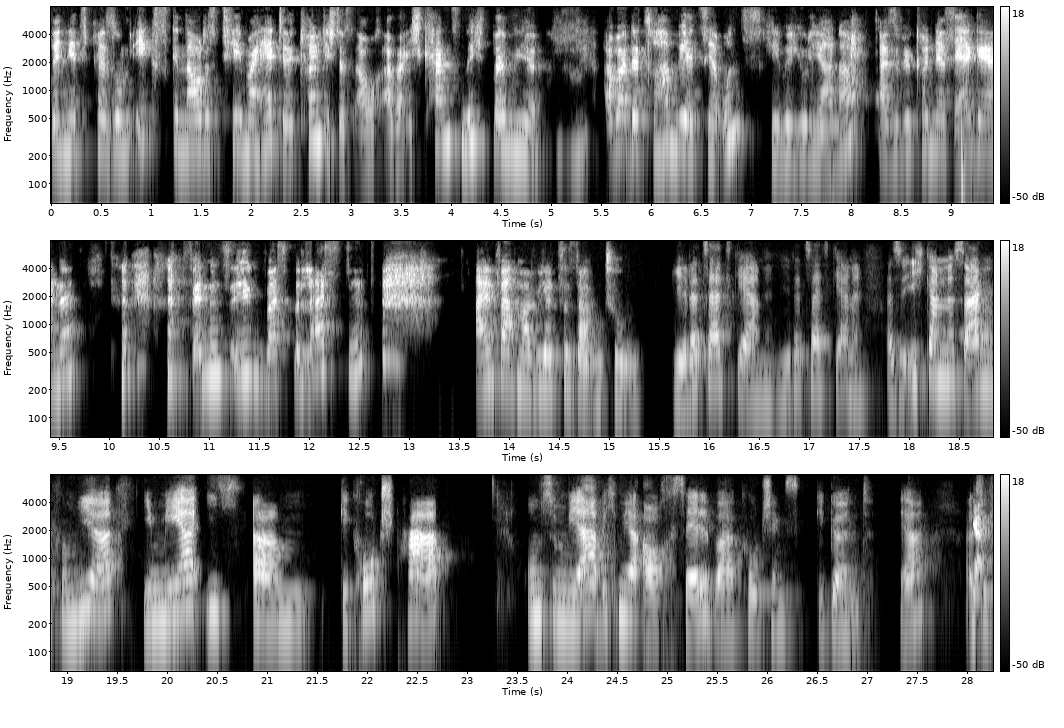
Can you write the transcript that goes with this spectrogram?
wenn jetzt Person X genau das Thema hätte, könnte ich das auch, aber ich kann es nicht bei mir. Mhm. Aber dazu haben wir jetzt ja uns, liebe Juliana. Also wir können ja sehr gerne, wenn uns irgendwas belastet, einfach mal wieder zusammentun. Jederzeit gerne, jederzeit gerne. Also ich kann nur sagen, von mir, je mehr ich ähm, gecoacht habe, umso mehr habe ich mir auch selber Coachings gegönnt. Ja, also ja.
